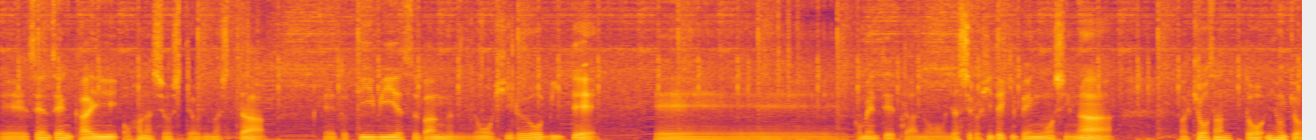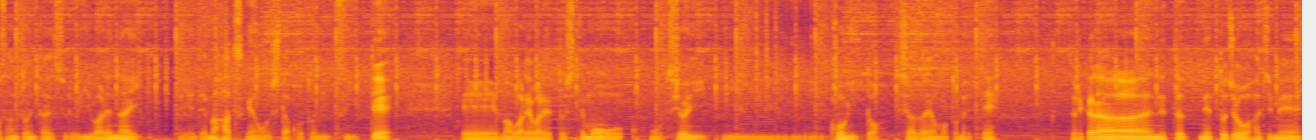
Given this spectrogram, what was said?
えー、前々回お話をしておりましたえーと、TBS 番組の「昼帯で」えー、コメンテーターの八代秀樹弁護士が、まあ、共産党日本共産党に対する言われない、えー、デマ発言をしたことについて、えーまあ、我々としても強い抗議と謝罪を求めてそれからネットネット上をはじめ、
